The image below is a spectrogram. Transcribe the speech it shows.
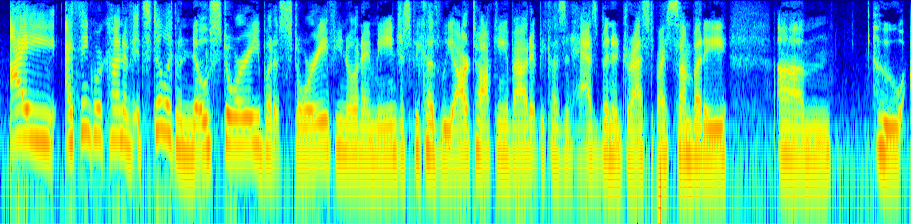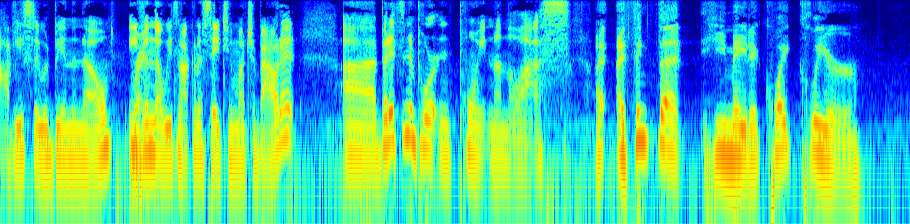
I I think we're kind of it's still like a no story, but a story, if you know what I mean, just because we are talking about it because it has been addressed by somebody um who obviously would be in the know, even Right. though he's not going to say too much about it. Uh, but it's an important point nonetheless. I, I think that he made it quite clear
